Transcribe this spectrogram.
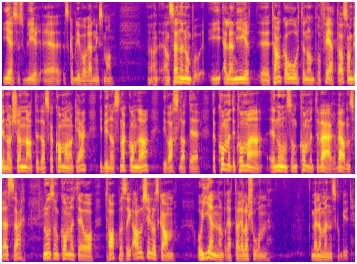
Jesus blir, eh, skal bli vår redningsmann. Han, han, noen, han gir eh, tanker og ord til noen profeter som begynner å skjønne at det skal komme noe. De begynner å snakke om det. De varsler at det, det kommer til å komme eh, noen som kommer til være verdens frelser. Noen som kommer til å ta på seg all skyld og skam og gjenopprette relasjonen mellom menneske og Gud.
